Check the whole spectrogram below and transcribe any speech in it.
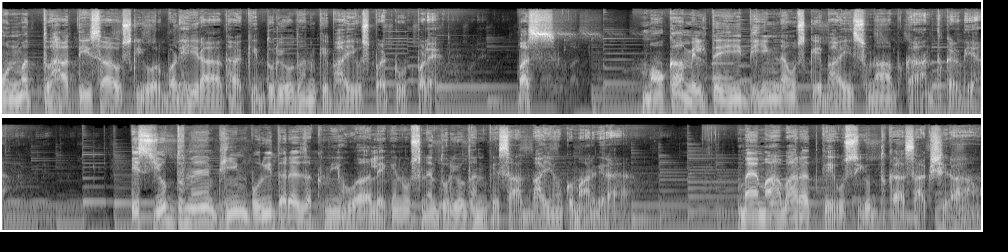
उन्मत्त हाथी सा उसकी ओर बढ़ ही रहा था कि दुर्योधन के भाई उस पर टूट पड़े। बस, मौका मिलते ही भीम ने उसके भाई सुनाब का अंत कर दिया। इस युद्ध में भीम बुरी तरह जख्मी हुआ, लेकिन उसने दुर्योधन के साथ भाइयों को मार गिराया। मैं महाभारत के उस युद्ध का साक्षी रहा हूँ।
